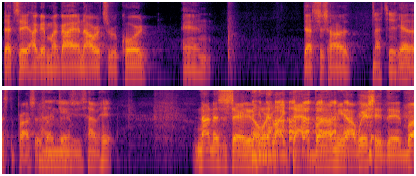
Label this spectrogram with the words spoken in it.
that's it. I give my guy an hour to record and that's just how, That's it. yeah, that's the process And right you there. just have a hit. Not necessarily, it don't work like that, but I mean, I wish it did. But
